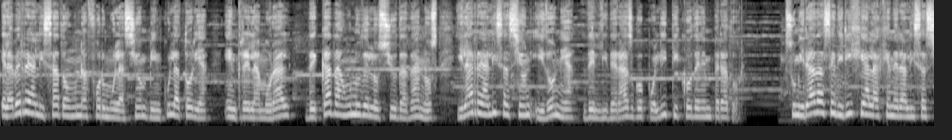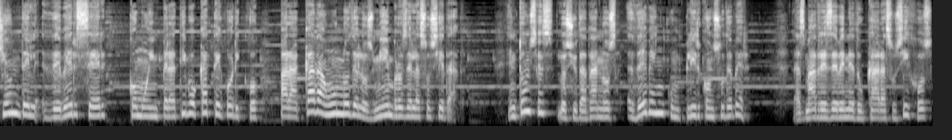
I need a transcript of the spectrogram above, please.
el haber realizado una formulación vinculatoria entre la moral de cada uno de los ciudadanos y la realización idónea del liderazgo político del emperador. Su mirada se dirige a la generalización del deber ser como imperativo categórico para cada uno de los miembros de la sociedad. Entonces, los ciudadanos deben cumplir con su deber. Las madres deben educar a sus hijos,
